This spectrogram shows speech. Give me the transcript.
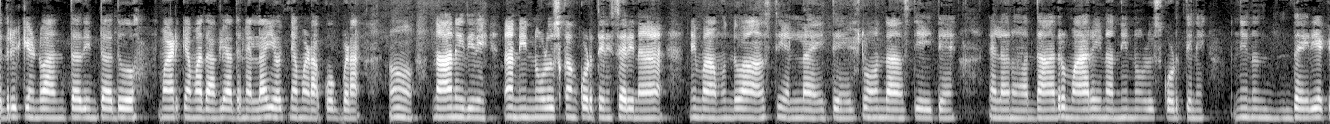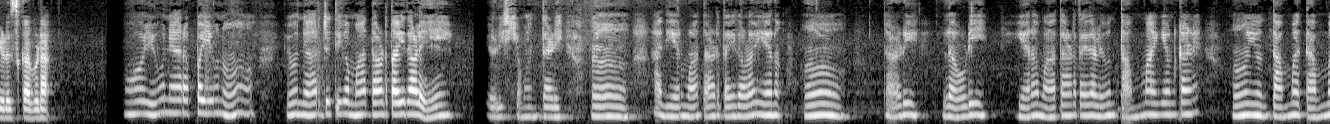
ಎದ್ರಿಕೊಂಡು ಅಂಥದ್ದು ಇಂಥದ್ದು ಮಾಡ್ಕೊಂಬೋದಾಗಲಿ ಅದನ್ನೆಲ್ಲ ಯೋಚನೆ ಮಾಡೋಕೆ ಹೋಗ್ಬೇಡ. ಹ್ಞೂ ನಾನಿದ್ದೀನಿ. ನಾನು ನಿನ್ನ ಉಳಿಸ್ಕೊಂಡು ಕೊಡ್ತೀನಿ. ಸರಿನಾ? ನಿಮ್ಮ ಮುಂದೆ ಆಸ್ತಿ ಎಲ್ಲ ಐತೆ. ಎಷ್ಟೊಂದು ಆಸ್ತಿ ಐತೆ. ಎಲ್ಲನೂ ಅದಾದರೂ ಮಾರಿ ನಾನು ನಿನ್ನ ಉಳಿಸ್ಕೊಡ್ತೀನಿ. ನೀನು ಧೈರ್ಯ ಕೆಡಿಸ್ಕೊಬೇಡ. ಓ ಇವನು ಯಾರಪ್ಪ ಇವನು? ಇವನು ಯಾರ ಜೊತೆಗೆ ಮಾತಾಡ್ತಾ ಇದ್ದಾಳೆ? ಹೇಳಿಸ್ಕೊಂಬಂತಾಳಿ ಹ್ಞೂ, ಅದೇನು ಮಾತಾಡ್ತಾ ಇದ್ದಾಳೋ ಏನೋ. ಹ್ಞೂ ತಾಡಿ ಲೌಡಿ, ಏನೋ ಮಾತಾಡ್ತಾ ಇದ್ದಾಳೆ. ಇವನು ತಮ್ಮ ಆಗ್ಯಾನ ಕಾಣೆ. ಹ್ಞೂ, ಇವನು ತಮ್ಮ ತಮ್ಮ.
